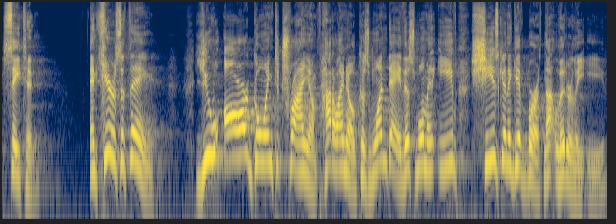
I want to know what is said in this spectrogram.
Satan. And here's the thing you are going to triumph. How do I know? Because one day, this woman, Eve, she's going to give birth, not literally Eve,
